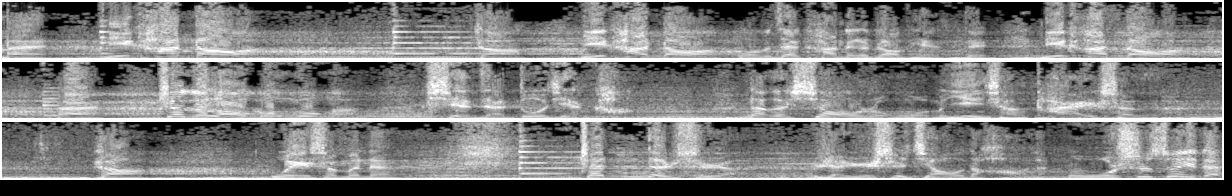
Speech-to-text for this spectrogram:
哎，你看到啊，是吧？你看到啊，我们再看那个照片，对，你看到啊，哎，这个老公公啊，现在多健康，那个笑容我们印象太深了，是吧？为什么呢？真的是啊，人是教的好的。五十岁的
